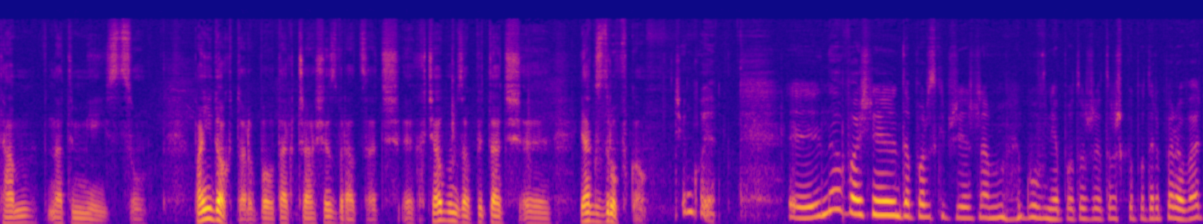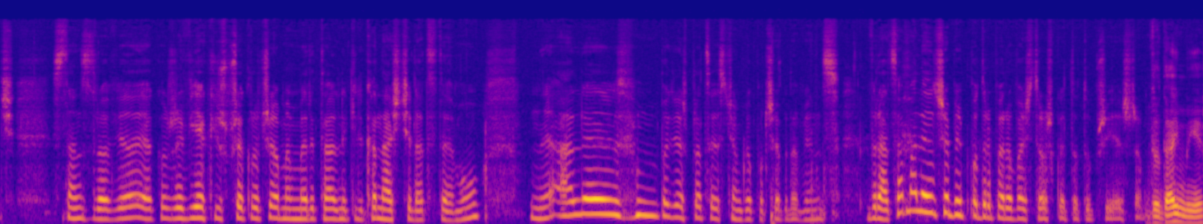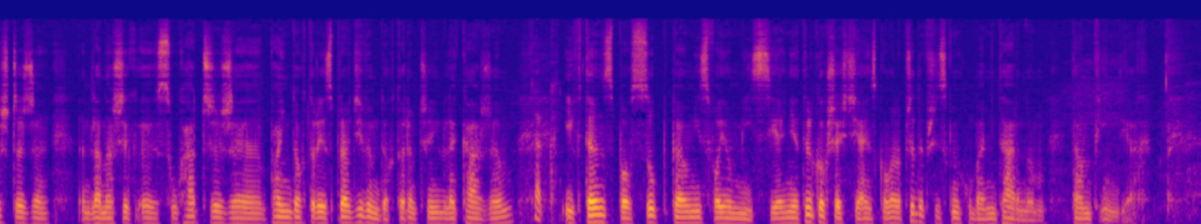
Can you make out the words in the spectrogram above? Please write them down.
tam, na tym miejscu. Pani doktor, bo tak trzeba się zwracać, e, chciałbym zapytać, e, jak zdrówko? Dziękuję. Y, no właśnie do Polski przyjeżdżam głównie po to, żeby troszkę podreperować stan zdrowia, jako że wiek już przekroczyłam emerytalny kilkanaście lat temu, y, ale ponieważ praca jest ciągle potrzebna, więc wracam, ale żeby podreperować troszkę, to tu przyjeżdżam. Dodajmy jeszcze, że dla naszych e, słuchaczy, że pani doktor jest prawdziwym doktorem, czyli lekarzem tak. i w ten sposób pełni swoją misję, nie tylko chrześcijańską, ale przede wszystkim humanitarną tam w Indiach.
